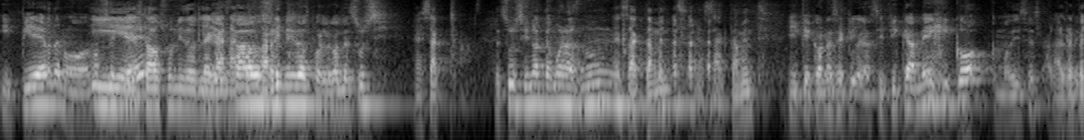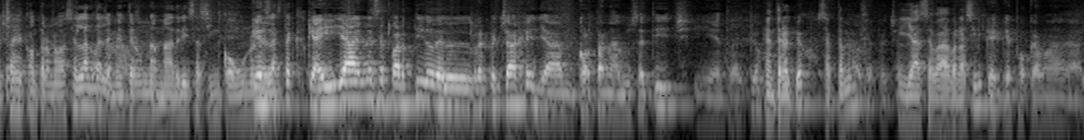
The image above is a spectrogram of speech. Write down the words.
y pierden o no Y sé qué. Estados Unidos le y gana a Estados Costa Rica. Unidos por el gol de Susi. Exacto. De Susi, no te mueras nunca. Exactamente, exactamente. Y que con ese clasifica a México, como dices, Al repechaje contra Nueva Zelanda Contra le meten Nueva una madriza 5-1 Que, en el Azteca. que ahí ya en ese partido del repechaje ya cortan a Bucetich y entra el piojo. Entre el piojo, exactamente. Y ya se va a Brasil. Que, que poca madre al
